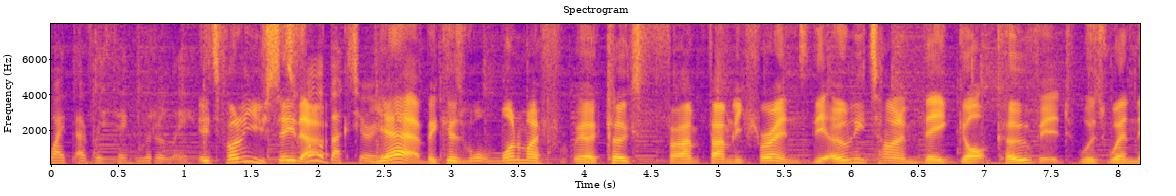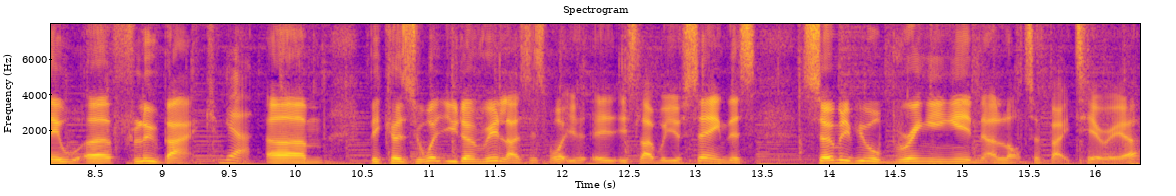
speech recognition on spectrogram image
wipe everything literally It's funny you say It's that. full of bacteria. Yeah, because one of my f- uh, close fam- family friends, the only time they got COVID was when they uh, flew back. Yeah. Um, because what you don't realize is what you, it's like what you're saying. There's so many people bringing in a lot of bacteria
